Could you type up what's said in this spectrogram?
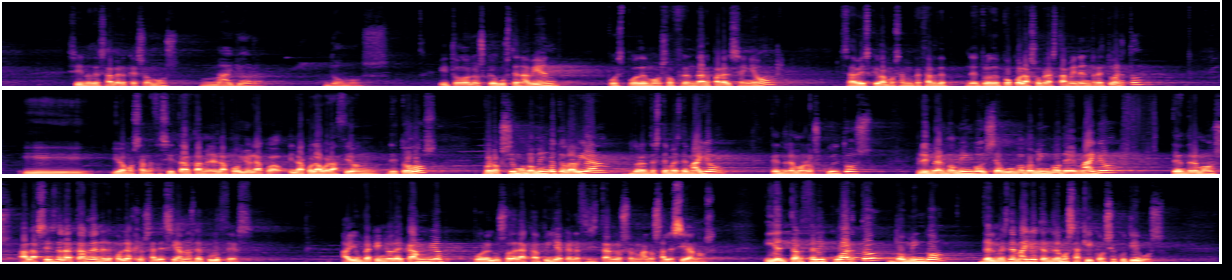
sino de saber que somos mayordomos. Y todos los que gusten a bien, pues podemos ofrendar para el Señor. Sabéis que vamos a empezar dentro de poco las obras también en retuerto y, vamos a necesitar también el apoyo y la colaboración de todos. Próximo domingo todavía, durante este mes de mayo, tendremos los cultos, primer domingo y segundo domingo de mayo, tendremos a las 6 de la tarde en el Colegio Salesianos de Cruces. Hay un pequeño de cambio por el uso de la capilla que necesitan los hermanos salesianos. Y el tercer y cuarto domingo del mes de mayo tendremos aquí consecutivos.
